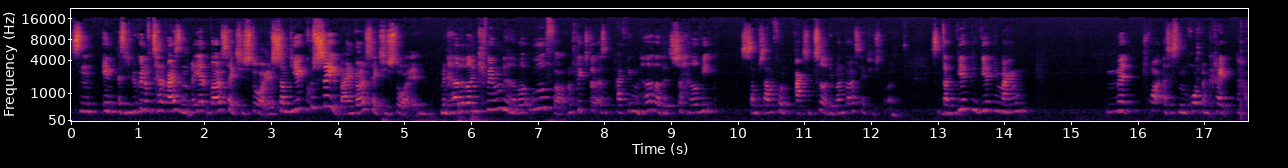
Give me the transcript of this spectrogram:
Sådan en, altså de begyndte at fortælle faktisk en reel voldtægtshistorie, som de ikke kunne se var en voldtægtshistorie. Men havde det været en kvinde, der havde været ude for, nu skal ikke stå, altså hej, men havde det været det, så havde vi som samfund accepteret, at det var en voldtægtshistorie. Så der er virkelig, virkelig mange mænd, tror jeg, altså sådan rundt omkring, der har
